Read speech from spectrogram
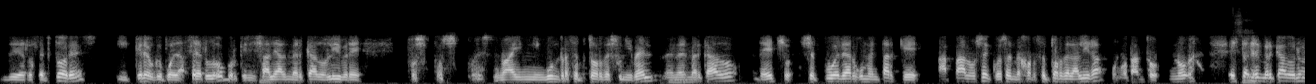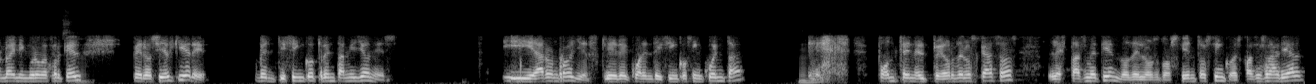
de receptores, y creo que puede hacerlo, porque si sale al mercado libre, pues, pues, pues no hay ningún receptor de su nivel en el mercado. De hecho, se puede argumentar que a palo seco es el mejor receptor de la liga, por lo tanto, no está en el mercado, no, no hay ninguno mejor que él. Pero si él quiere 25 30 millones y Aaron Rodgers quiere 45-50, eh, ponte en el peor de los casos, le estás metiendo de los 205 espacio salarial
